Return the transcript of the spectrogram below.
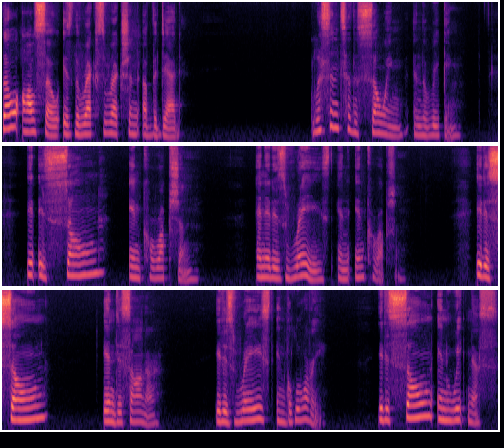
So also is the resurrection of the dead. Listen to the sowing and the reaping. It is sown in corruption, and it is raised in incorruption. It is sown in dishonor, it is raised in glory. It is sown in weakness,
